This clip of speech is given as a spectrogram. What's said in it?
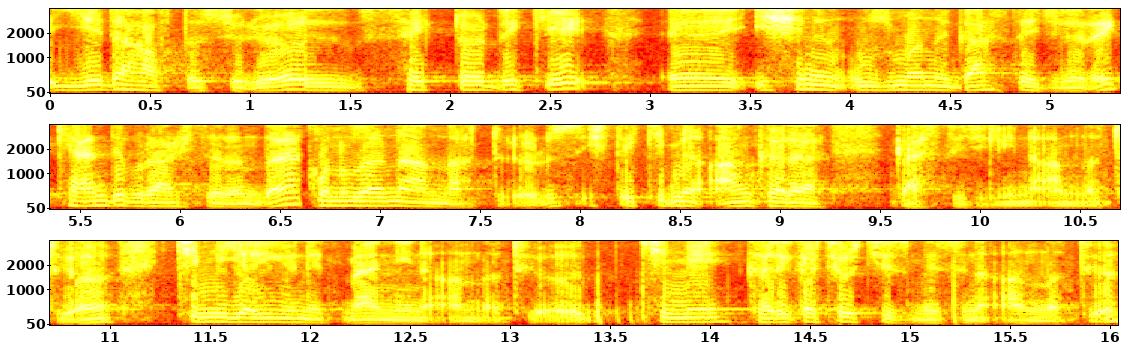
7 hafta sürüyor. E, sektördeki e, işinin uzmanı gazetecilere kendi branşlarında konularını anlattırıyoruz. İşte kimi Ankara gazeteciliğini anlatıyor, kimi yayın yönetmenliğini anlatıyor, kimi karikatür çizmesini anlatıyor.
